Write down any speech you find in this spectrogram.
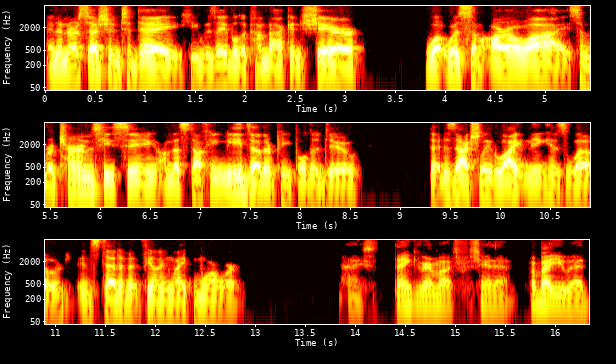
And in our session today, he was able to come back and share what was some ROI, some returns he's seeing on the stuff he needs other people to do that is actually lightening his load instead of it feeling like more work. Nice. Thank you very much for sharing that. What about you, Ed?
